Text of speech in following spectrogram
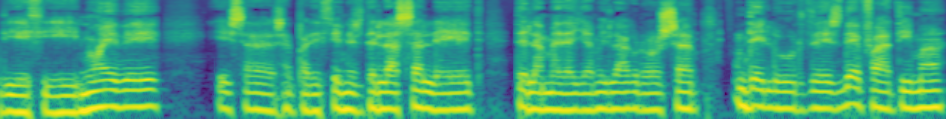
XIX, esas apariciones de la Salet, de la Medalla Milagrosa, de Lourdes, de Fátima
